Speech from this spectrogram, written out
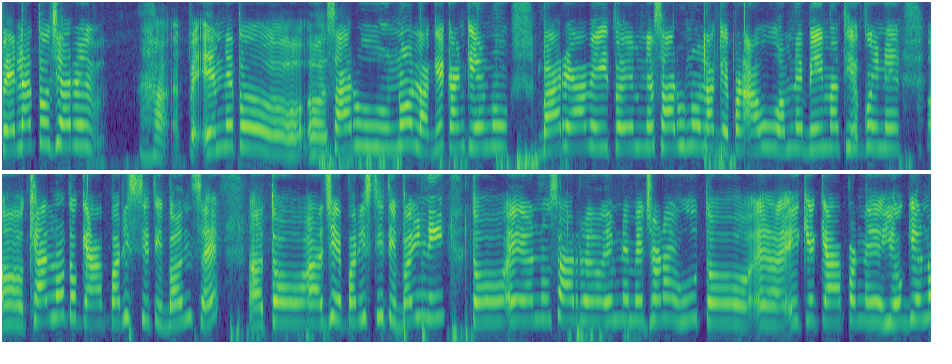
પહેલા તો જ્યારે હા એમને તો સારું ન લાગે કારણ કે એનું બારે આવે એ તો એમને સારું ન લાગે. પણ આવું અમને બેયમાંથી કોઈને ખ્યાલ નહોતો કે આ પરિસ્થિતિ બનશે. તો આ જે પરિસ્થિતિ બની, તો એ અનુસાર એમને મેં જણાવ્યું, તો એ કે કે આપણને યોગ્ય ન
